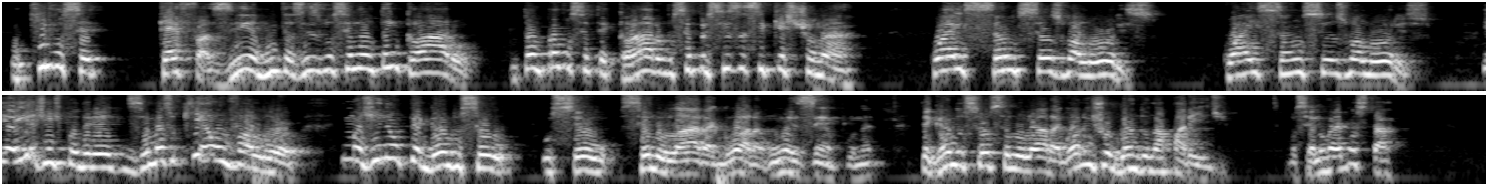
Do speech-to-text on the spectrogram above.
o que você quer fazer, muitas vezes você não tem claro. Então, para você ter claro, você precisa se questionar: quais são seus valores? Quais são seus valores? E aí a gente poderia dizer, mas o que é um valor? Imagine eu pegando o seu, o seu celular agora, um exemplo, né? Pegando o seu celular agora e jogando na parede. Você não vai gostar.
